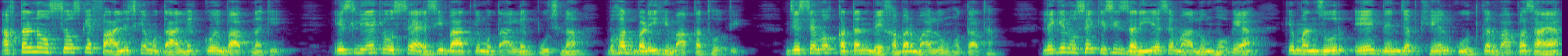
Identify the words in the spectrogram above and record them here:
اختر نے اس سے اس کے فالج کے متعلق کوئی بات نہ کی، اس لیے کہ اس سے ایسی بات کے متعلق پوچھنا بہت بڑی حماقت ہوتی، جس سے وہ قطن بے خبر معلوم ہوتا تھا۔ لیکن اسے کسی ذریعے سے معلوم ہو گیا کہ منظور ایک دن جب کھیل کود کر واپس آیا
